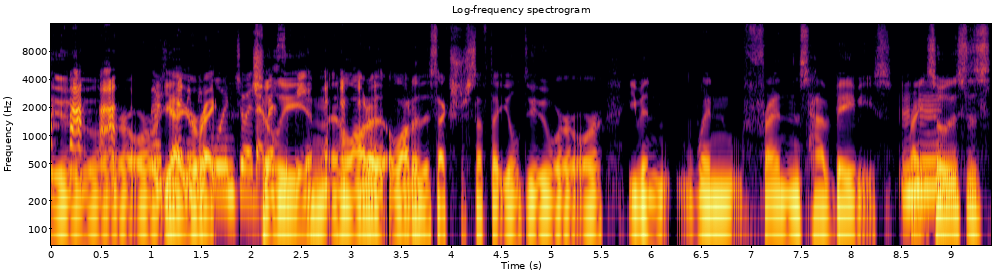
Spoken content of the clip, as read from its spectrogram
do, or, or yeah, you're right, people who enjoy that chili, and, and a lot of a lot of this extra stuff that you'll do, or or even when friends have babies, right? Mm-hmm. So this is.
